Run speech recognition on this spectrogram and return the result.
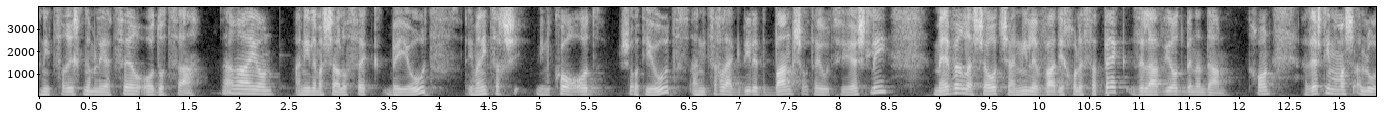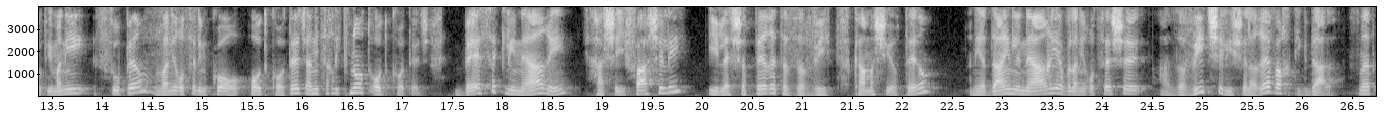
אני צריך גם לייצר עוד הוצאה. זה הרעיון. אני למשל עוסק בייעוץ, אם אני צריך למכור עוד שעות ייעוץ, אני צריך להגדיל את בנק שעות הייעוץ שיש לי, מעבר לשעות שאני לבד יכול לספק, זה להביא עוד בן אדם, נכון? אז יש לי ממש עלות, אם אני סופר ואני רוצה למכור עוד קוטג', אני צריך לקנות עוד קוטג'. בעסק לינארי, השאיפה שלי היא לשפר את הזווית כמה שיותר, אני עדיין לינארי אבל אני רוצה שהזווית שלי של הרווח תגדל. זאת אומרת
